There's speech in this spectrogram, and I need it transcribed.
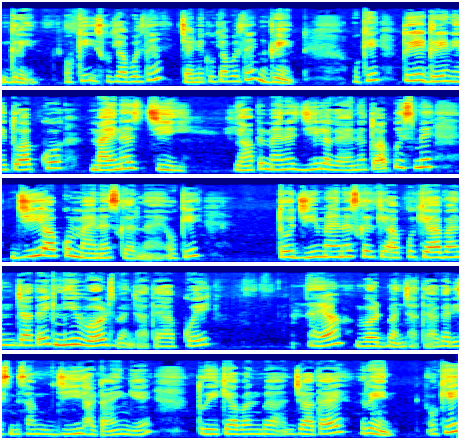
ग्रेन ओके okay, इसको क्या बोलते हैं? चने को क्या बोलते हैं? ग्रेन ओके okay, तो ये ग्रेन है। तो आपको माइनस जी यहाँ पे माइनस जी लगाया ना? तो आपको इसमें जी आपको माइनस करना है ओके तो जी माइनस करके आपको क्या बन जाता है? एक न्यू वर्ड्स बन जाता है आपको एक नया वर्ड बन जाता है। अगर इसमें से हम जी हटाएँगे तो ये क्या बन जाता है? Rain okay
